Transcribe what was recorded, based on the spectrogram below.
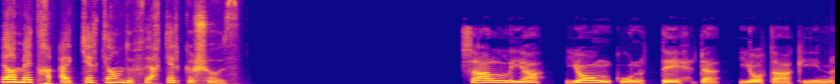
Permettre à quelqu'un de faire quelque chose. sallia jonkun tehdä jotakin.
